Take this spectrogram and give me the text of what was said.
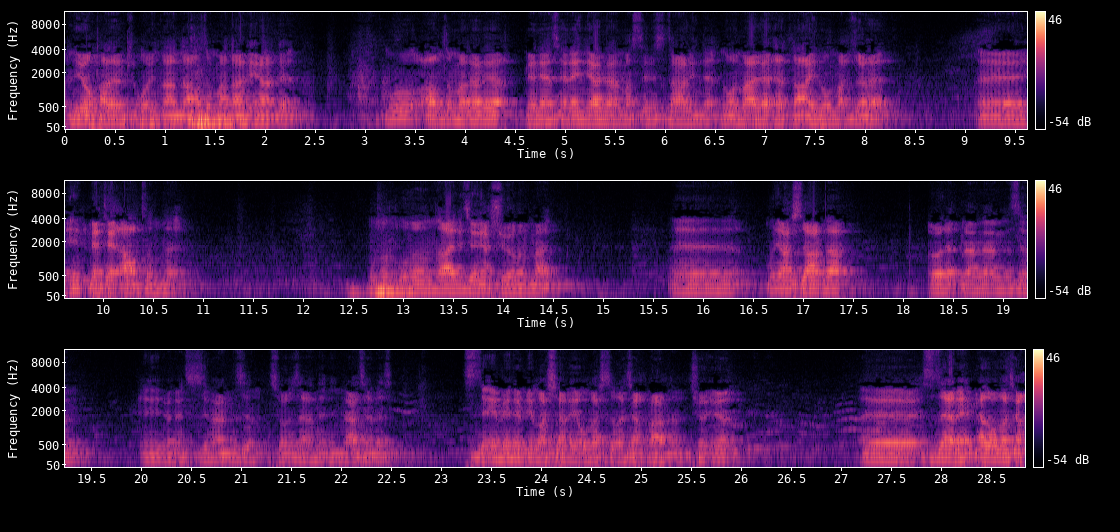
Rio Paralimpik oyunlarında altın madalya geldi. Bu altın madalya bedensel engeller masterisi tarihinde normalde de dahil olmak üzere e, ilk ve tek. Bunun, bunun ayrıca yaşıyorum ben. E, bu yaşlarda öğretmenlerinizin, e, yöneticilerinizin sözlerini dinlerseniz size eminim bir başarıya ulaştıracaklardır. Çünkü ee, size rehber olacak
